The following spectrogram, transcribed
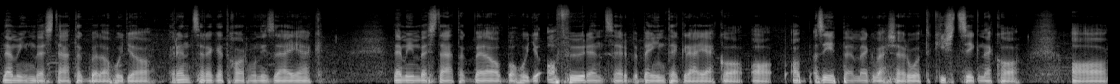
nem investáltak bele, hogy a rendszereket harmonizálják, nem investáltak bele abba, hogy a főrendszerbe beintegrálják a, a, a, az éppen megvásárolt kis cégnek a, a, a,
